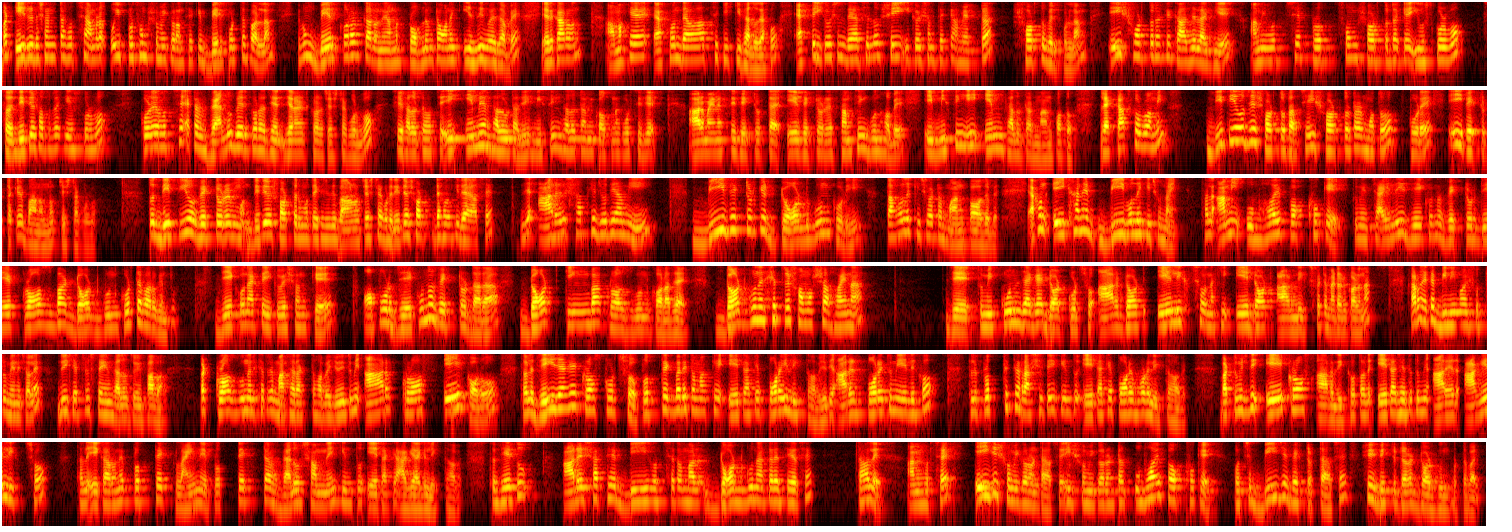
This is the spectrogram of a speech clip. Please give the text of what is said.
বাট এই রিলেশনটা হচ্ছে আমরা ওই প্রথম সমীকরণ থেকে বের করতে পারলাম এবং বের করার কারণে আমার প্রবলেমটা অনেক ইজি হয়ে যাবে। এর কারণ আমাকে এখন দেওয়া আছে কি কি ভ্যালু দেখো, একটা ইকুয়েশন দেওয়া ছিল, সেই ইকুয়েশন থেকে আমি একটা শর্ত বের করলাম। এই শর্তটাকে কাজে লাগিয়ে আমি হচ্ছে প্রথম শর্তটাকে ইউজ করব সরি দ্বিতীয় শর্তটাকে ইউজ করব, করে হচ্ছে একটা ভ্যালু বের করা জেনারেট করার চেষ্টা করব। সেই ভ্যালুটা হচ্ছে এই এম এর ভ্যালুটা যে মিসিং ভ্যালুটা আমি কল্পনা করছি যে আর মাইনাস সি ভেক্টরটা এ ভেক্টরের সামথিং গুণ হবে, এই মিসিং এই এম ভ্যালুটার মান কত? এক কাজ করব আমি দ্বিতীয় যে শর্তটা আছে, এই শর্তটার মতো করে এই ভেক্টরটাকে বানানোর চেষ্টা করব। তো দ্বিতীয় ভেক্টরের দ্বিতীয় শর্তের একে যদি বানানোর চেষ্টা করি, দ্বিতীয় শর্ত, দেখো কি দেওয়া আছে, যে আর এর সাথে যদি আমি বি ভেক্টরকে ডট গুণ করি, তাহলে কিছু একটা মান পাওয়া যাবে। এখন এইখানে বি বলে কিছু নাই, তাহলে আমি উভয় পক্ষকে, তুমি চাইলেই যে কোনো ভেক্টর দিয়ে ক্রস বা ডট গুণ করতে পারো কিন্তু, যে কোনো একটা ইকুয়েশনকে অপর যে কোনো ভেক্টর দ্বারা ডট কিংবা ক্রস গুণ করা যায়। ডট গুণের ক্ষেত্রে সমস্যা হয় না যে তুমি কোন জায়গায় ডট করছ আর ডট এ লিখছো নাকি এ ডট আর লিখছো, এটা ম্যাটার করে না। কারণ এটা বিনিময় সূত্র মেনে চলে, দুই ক্ষেত্রে সেম ভ্যালু তুমি পাবা। বাট ক্রস গুণের ক্ষেত্রে মাথায় রাখতে হবে, যদি তুমি আর ক্রস এ করো, তাহলে যেই জায়গায় ক্রস করছ, প্রত্যেকবারই তোমাকে এটাকে পরেই লিখতে হবে। যদি আর এর পরে তুমি এ লিখো, তাহলে প্রত্যেকটা রাশিতেই কিন্তু এটাকে পরে পরে লিখতে হবে। বাট তুমি যদি এ ক্রস আর লিখো, তাহলে এটা যেহেতু তুমি আর এর আগে লিখছো, তাহলে এই কারণে প্রত্যেক লাইনে প্রত্যেকটা ভ্যালুর সামনেই কিন্তু এটাকে আগে আগে লিখতে হবে। তো যেহেতু আর এর সাথে বি হচ্ছে তোমার ডট গুণ আকারে চেয়েছে তাহলে আমি হচ্ছে এই যে সমীকরণটা আছে, এই সমীকরণটার উভয় পক্ষকে হচ্ছে বি যে ভেক্টরটা আছে, সেই ভেক্টর দ্বারা ডট গুণ করতে পারি।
